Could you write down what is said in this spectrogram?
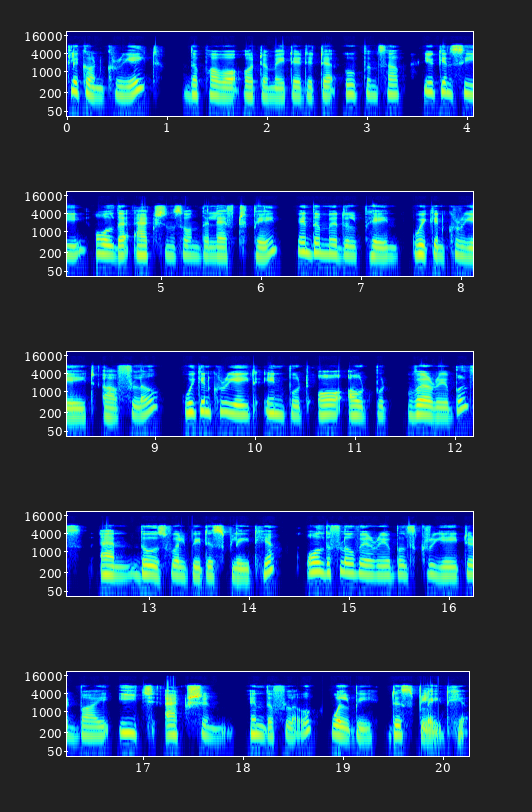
Click on Create. The Power Automate Editor uh, opens up. You can see all the actions on the left pane. In the middle pane, we can create a flow. We can create input or output variables, and those will be displayed here all the flow variables created by each action in the flow will be displayed here.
